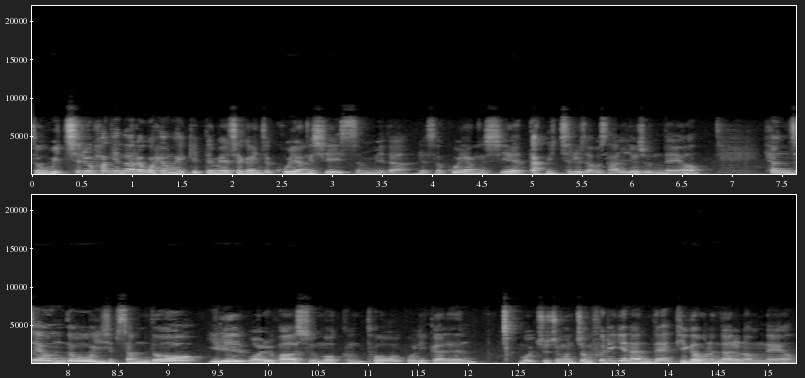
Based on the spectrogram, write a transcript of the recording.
그래서 위치를 확인하라고 허용했기 때문에 제가 이제 고양시에 있습니다. 그래서 고양시에 딱 위치를 잡아서 알려줬네요. 현재 온도 23도, 일, 월, 화, 수, 목, 금, 토 보니까는 뭐 주중은 좀 흐리긴 한데 비가 오는 날은 없네요.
